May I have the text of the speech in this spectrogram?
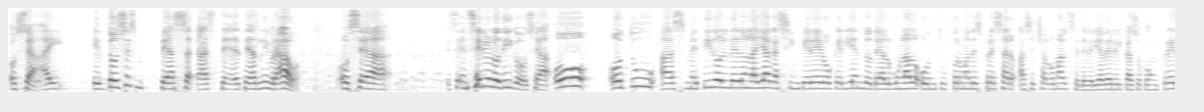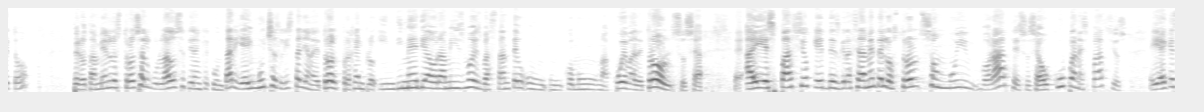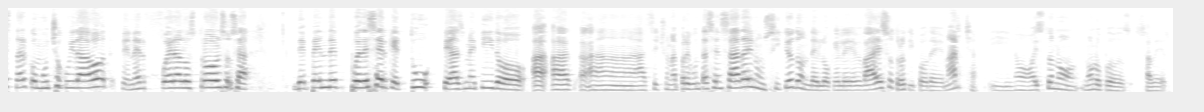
O sea, hay. Entonces te has, te, has librado. O sea, en serio lo digo. O sea, o, o tú has metido el dedo en la llaga sin querer o queriendo de algún lado, o en tu forma de expresar has hecho algo mal, se debería ver el caso concreto. Pero también los trolls a algún lado se tienen que juntar y hay muchas listas llenas de trolls. Por ejemplo, Indie Media ahora mismo es bastante como una cueva de trolls. O sea, eh, hay espacio que desgraciadamente los trolls son muy voraces, o sea, ocupan espacios. Y hay que estar con mucho cuidado, tener fuera los trolls, o sea, depende, puede ser que tú te has metido, a- has hecho una pregunta sensada en un sitio donde lo que le va es otro tipo de marcha. Y no, esto no, no lo puedo saber.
